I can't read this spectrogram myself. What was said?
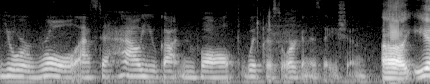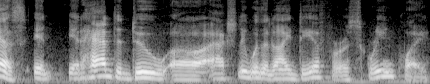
your role as to how you got involved with this organization. Uh, yes, it, it had to do uh, actually with an idea for a screenplay.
